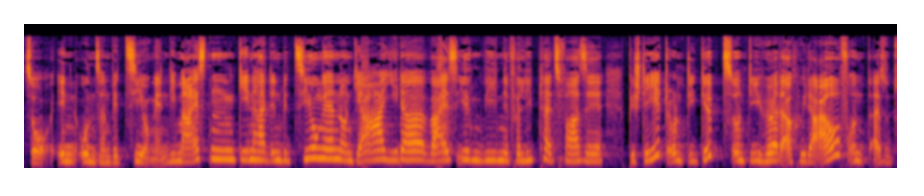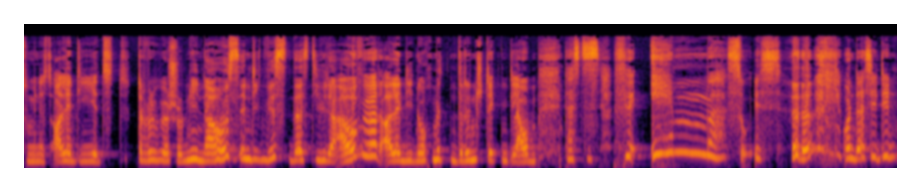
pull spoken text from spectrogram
So, in unseren Beziehungen. Die meisten gehen halt in Beziehungen und ja, jeder weiß irgendwie, eine Verliebtheitsphase besteht und die gibt's und die hört auch wieder auf und also zumindest alle, die jetzt darüber schon hinaus sind, die wissen, dass die wieder aufhört. Alle, die noch mittendrin stecken, glauben, dass das für immer so ist und dass sie den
